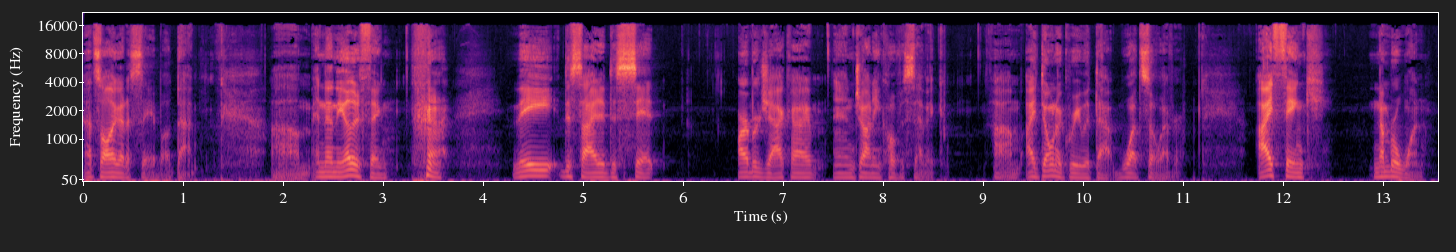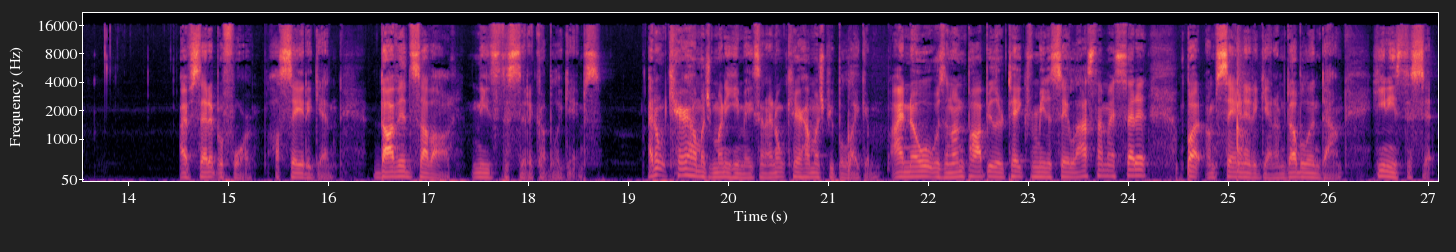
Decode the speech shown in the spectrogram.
That's all I got to say about that. Um, and then the other thing, they decided to sit Arber Xhekaj and Johnny Kovacevic. Um, I don't agree with that whatsoever. I think, number one, I've said it before, I'll say it again. David Savard needs to sit a couple of games. I don't care how much money he makes and I don't care how much people like him. I know it was an unpopular take for me to say last time I said it, but I'm saying it again. I'm doubling down. He needs to sit.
